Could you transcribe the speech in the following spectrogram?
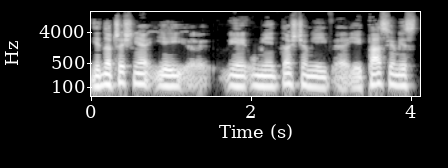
Jednocześnie jej, e, jej umiejętnością, jej, e, jej pasją jest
